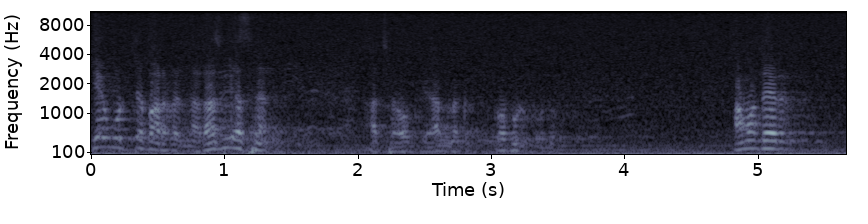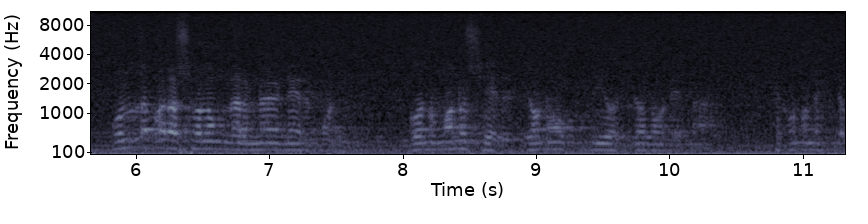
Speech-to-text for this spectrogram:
কেউ উঠতে পারবেন না। রাজি আছেন? আচ্ছা ওকে, আল্লাহ কবুল করুন আমাদের কল্লাপাড়া সলঙ্গার নয়নের মণি, গণমানুষের জনপ্রিয় জননেতা, এখন অনেকটা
